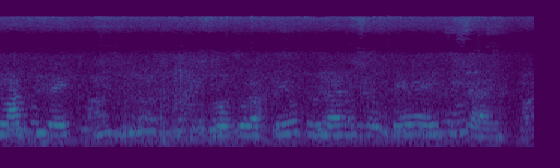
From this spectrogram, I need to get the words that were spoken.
Lá. Procura filtro, né? Não sei o que, aí tu sai. Tá.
